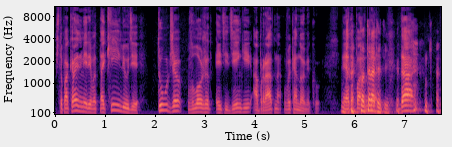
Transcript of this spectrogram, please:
что, по крайней мере, вот такие люди тут же вложат эти деньги обратно в экономику. Это Потратить да. их. Да.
